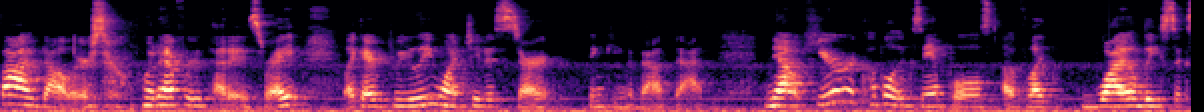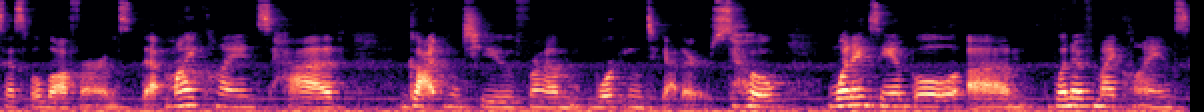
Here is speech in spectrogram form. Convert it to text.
$5 or whatever that is, right? Like, I really want you to start thinking about that. Now, here are a couple examples of like wildly successful law firms that my clients have gotten to from working together. So, one example, um, one of my clients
